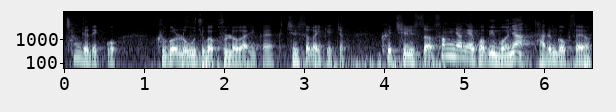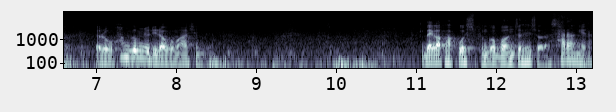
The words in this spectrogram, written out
창조됐고 그걸로 우주가 굴러가니까요. 그 질서가 있겠죠. 그 질서, 성령의 법이 뭐냐? 다른 거 없어요. 여러분 황금률이라고만 하시면 돼요. 내가 받고 싶은 거 먼저 해줘라. 사랑해라.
